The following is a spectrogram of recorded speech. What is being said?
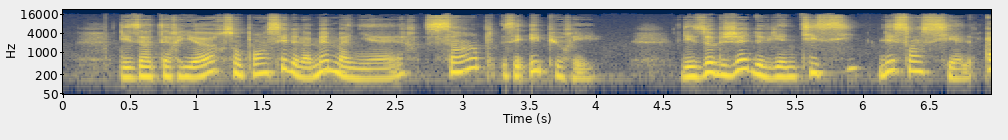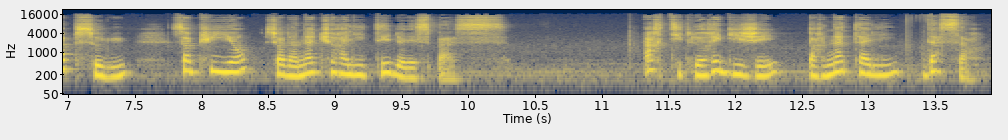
Les intérieurs sont pensés de la même manière, simples et épurés. Les objets deviennent ici l'essentiel absolu, s'appuyant sur la naturalité de l'espace. Article rédigé par Nathalie Dassa.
